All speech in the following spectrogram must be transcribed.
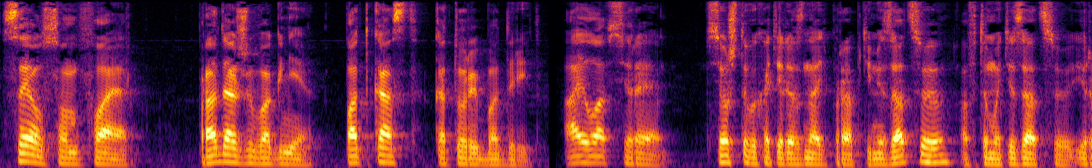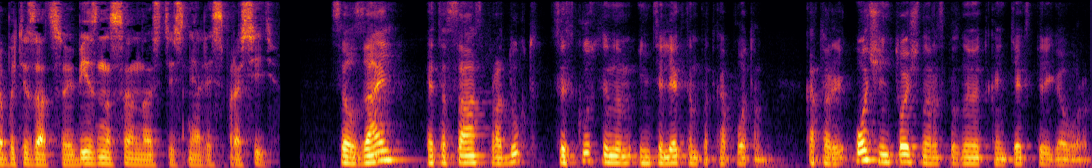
Sales on Fire. Продажи в огне. Подкаст, который бодрит. I Love CRM. Все, что вы хотели знать про оптимизацию, автоматизацию и роботизацию бизнеса, но стеснялись спросить. Селзай – это SaaS-продукт с искусственным интеллектом под капотом, который очень точно распознает контекст переговоров.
